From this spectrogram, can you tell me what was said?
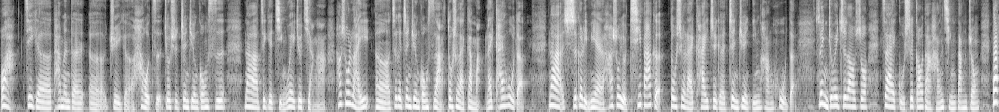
哇。这个他们的呃，这个号子就是证券公司。那这个警卫就讲啊，他说来呃，这个证券公司啊，都是来干嘛？来开户的。那十个里面，他说有七八个都是来开这个证券银行户的，所以你就会知道说，在股市高档行情当中，但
